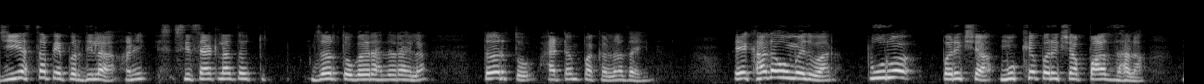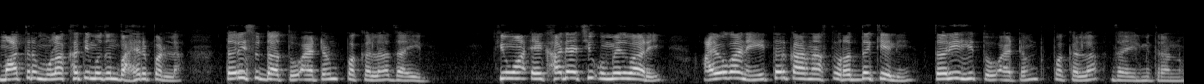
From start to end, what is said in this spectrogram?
जीएसचा पेपर दिला आणि सीसॅटला तो जर तो गैरहजर राहिला तर तो ॲटम पकडला जाईल. एखादा उमेदवार पूर्व परीक्षा मुख्य परीक्षा पास झाला मात्र मुलाखतीमधून बाहेर पडला तरी सुद्धा तो ॲटम पकडला जाईल. किंवा एखाद्याची उमेदवारी आयोगाने इतर कारणास्तव रद्द केली तरीही तो ॲटम पकडला जाईल मित्रांनो.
